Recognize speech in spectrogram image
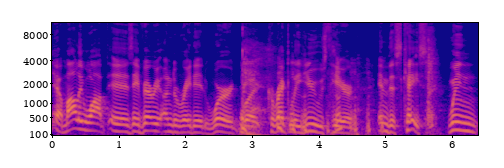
Yeah, mollywop is a very underrated word, but correctly used here in this case. When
